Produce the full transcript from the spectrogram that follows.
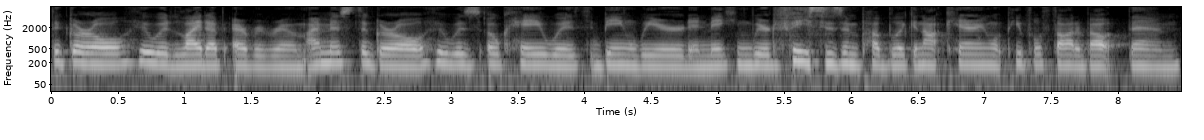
the girl who would light up every room. I missed the girl who was okay with being weird and making weird faces in public and not caring what people thought about them.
